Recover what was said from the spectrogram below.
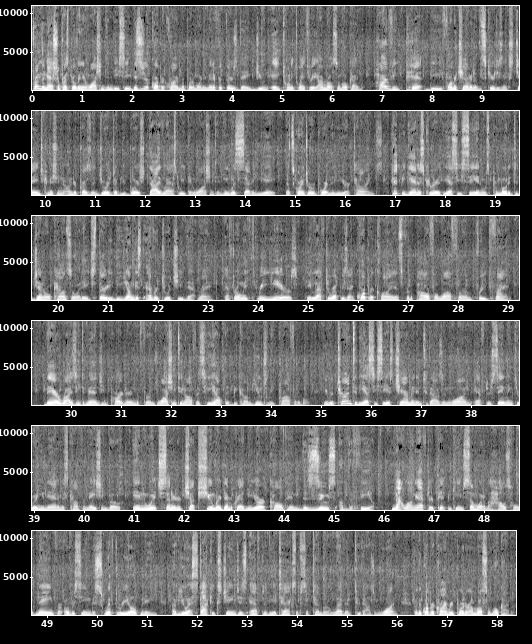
From the National Press Building in Washington, D.C., this is your Corporate Crime Reporter Morning Minute for Thursday, June 8, 2023. I'm Russell Mokhiber. Harvey Pitt, the former chairman of the Securities and Exchange Commission under President George W. Bush, died last week in Washington. He was 78. That's according to a report in the New York Times. Pitt began his career at the SEC and was promoted to general counsel at age 30, the youngest ever to achieve that rank. After only three years, he left to represent corporate clients for the powerful law firm Fried Frank. There, rising to managing partner in the firm's Washington office, he helped it become hugely profitable. He returned to the SEC as chairman in 2001 after sailing through a unanimous confirmation vote in which Senator Chuck Schumer, Democrat of New York, called him the Zeus of the field. Not long after, Pitt became somewhat of a household name for overseeing the swift reopening of U.S. stock exchanges after the attacks of September 11, 2001. For the Corporate Crime Reporter, I'm Russell Mokhiber.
